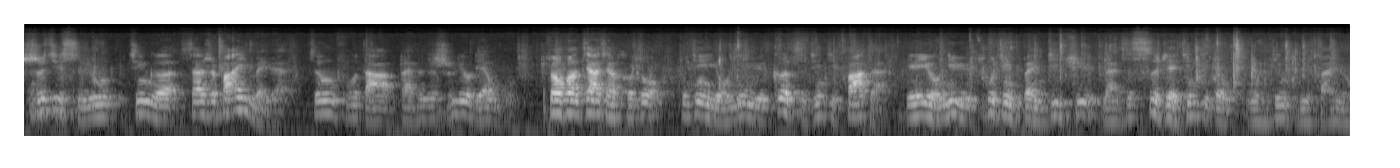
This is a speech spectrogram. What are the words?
实际使用金额三十八亿美元，增幅达百分之十六点五。双方加强合作，不仅有利于各自经济发展，也有利于促进本地区乃至世界经济的稳定与繁荣。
